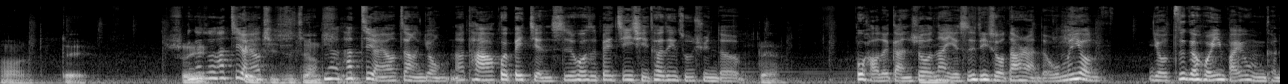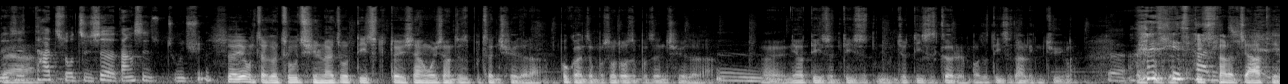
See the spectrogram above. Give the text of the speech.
啊，对，所以应该说他既然要其实是这样子，那他既然要这样用，那他会被检视，或是被激起特定族群的对不好的感受，嗯、那也是理所当然的。我们有有资格回应吧，因为我们可能是他所指涉的当事族群。所以用整个族群来做 diss 的对象，我想这是不正确的啦。不管怎么说都是不正确的啦。嗯，哎，你要 diss diss，你就 diss 个人，或是 diss 他邻居嘛。对，diss 他的家庭。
